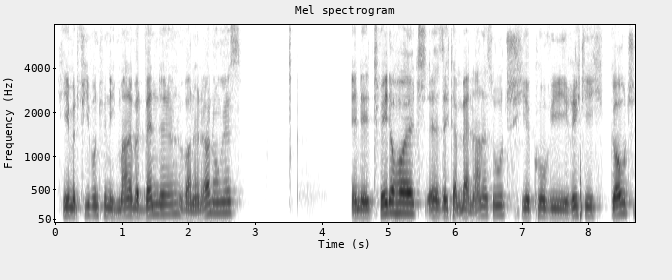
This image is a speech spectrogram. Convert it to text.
Hier mit 25 Mann wird Wende, was in Ordnung ist. In der zweiten Holt äh, sich das mehr anders gut. Hier wir richtig gut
